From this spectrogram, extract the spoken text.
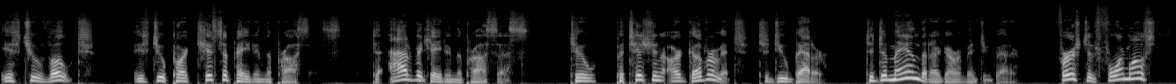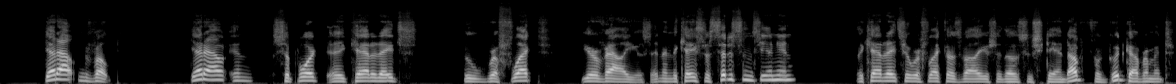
is to vote, is to participate in the process, to advocate in the process, to petition our government to do better, to demand that our government do better. First and foremost, get out and vote. Get out and support uh, candidates who reflect your values. And in the case of Citizens Union, the candidates who reflect those values are those who stand up for good government,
